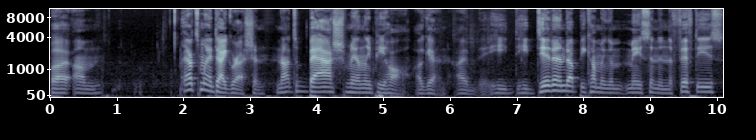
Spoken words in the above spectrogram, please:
But um, that's my digression. Not to bash Manly P. Hall again. I he he did end up becoming a Mason in the fifties,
